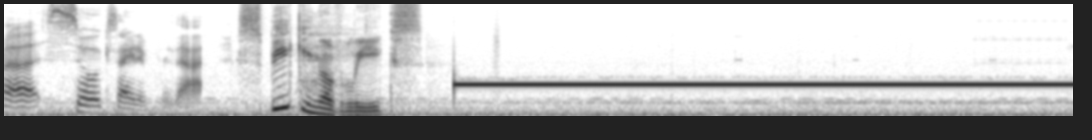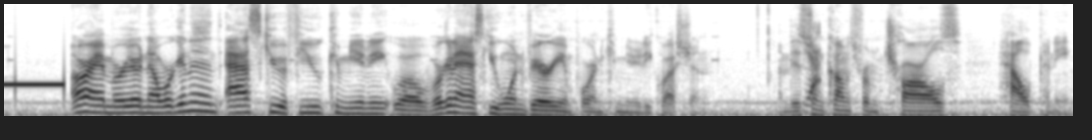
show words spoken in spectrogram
Uh, so excited for that. Speaking of leaks, all right, Mario. Now we're gonna ask you a few community. Well, we're gonna ask you one very important community question, and this Yeah. one comes from Charles Halpenny,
